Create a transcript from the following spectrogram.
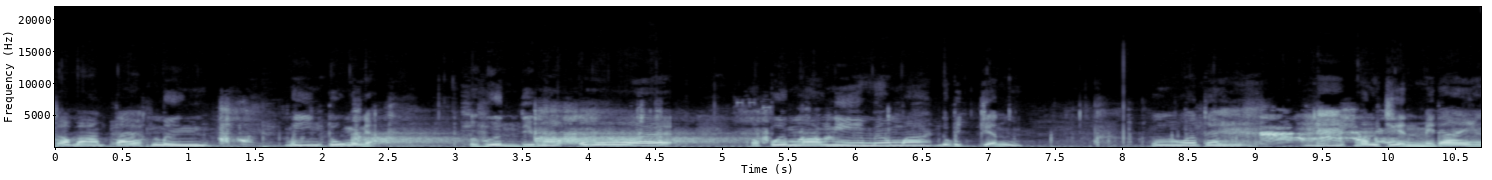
กระบาลแตกมึง ไม่ยิงตูมันเนี่ยเออเพื่อนดีมาก โอ้ย เอาปืนมาเอางี้ไม่เอามาเดี๋ยวไปเจียนเออว่าแต่ มันเจียนไม่ได้เอ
